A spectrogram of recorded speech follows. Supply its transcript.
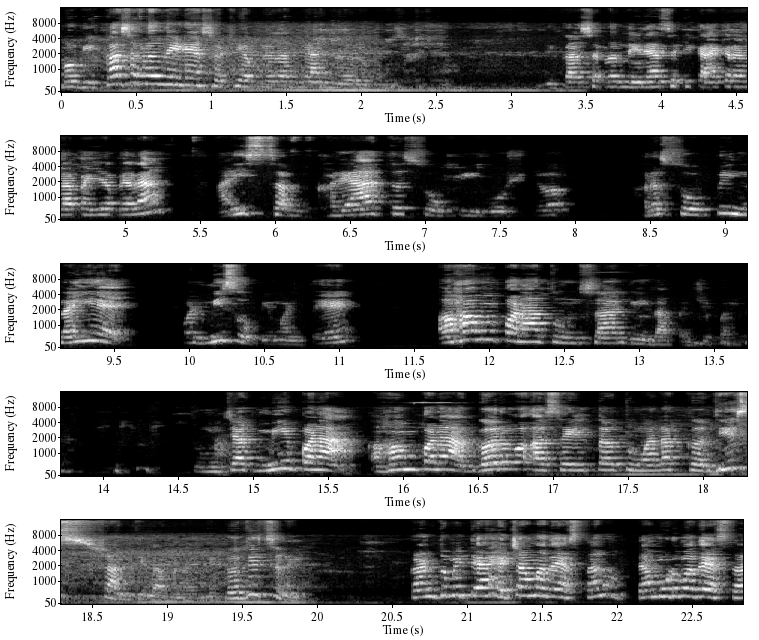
मग विकासाकडे नेण्यासाठी आपल्याला ज्ञान मिळवलं पाहिजे. विकासाकडे नेण्यासाठी काय करायला पाहिजे आपल्याला? आणि सगळ्यात सोपी गोष्ट खरं सोपी नाही आहे पण मी सोपी म्हणते अहमपणा तुमचा गेला पाहिजे पहिला. तुमच्यात मीपणा अहमपणा गर्व असेल तर तुम्हाला कधीच शांती लाभणार नाही कधीच नाही. कारण तुम्ही त्या ह्याच्यामध्ये असता ना त्या मूडमध्ये असता.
